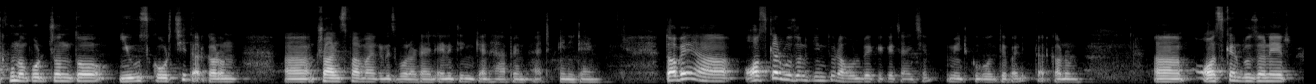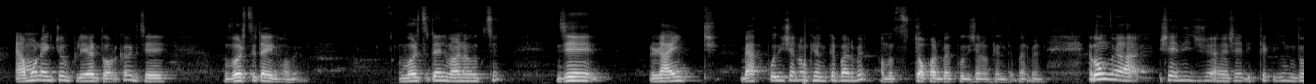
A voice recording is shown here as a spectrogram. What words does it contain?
এখনও পর্যন্ত ইউজ করছি, তার কারণ transfer market is volatile anything can happen at any time তবে অস্কার ব্রুজন কিন্তু রাহুল বেকেকে চাইছেন, আমি এটুকু বলতে পারি। তার কারণ অস্কার ব্রুজনের এমন একজন প্লেয়ার দরকার যে ভার্সিটাইল হবে। ভার্সিটাইল মানে হচ্ছে যে রাইট ব্যাক পজিশনেও খেলতে পারবেন আবার স্টপার ব্যাক পজিশনেও খেলতে পারবেন। এবং সেই দিক সেই দিক থেকে কিন্তু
